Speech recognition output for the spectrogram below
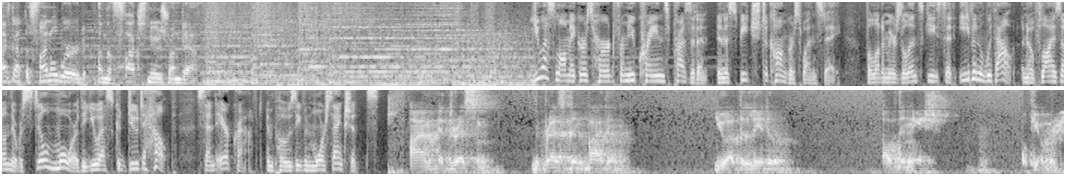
I've got the final word on the Fox News rundown. U.S. lawmakers heard from Ukraine's president in a speech to Congress Wednesday. Volodymyr Zelensky said even without a no fly zone, there was still more the U.S. could do to help send aircraft, impose even more sanctions. I'm addressing the President Biden. You are the leader of the nation, of your great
